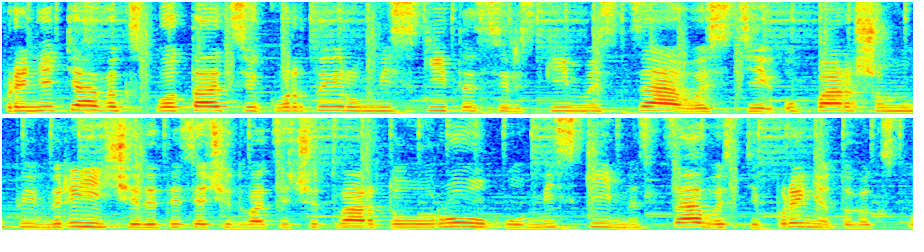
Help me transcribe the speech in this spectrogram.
Прийняття в експлуатацію квартир у міській та сільській місцевості у першому півріччі 2024 року у міській місцевості прийнято в експлуатацію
